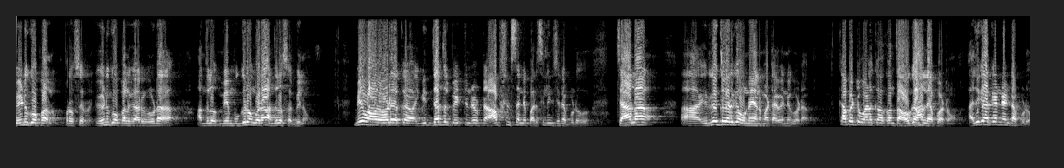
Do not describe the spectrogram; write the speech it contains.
వేణుగోపాల్ ప్రొఫెసర్ వేణుగోపాల్ గారు కూడా అందులో మేము ముగ్గురం కూడా అందులో సభ్యులం. మేము వాళ్ళ యొక్క విద్యార్థులు పెట్టినటువంటి ఆప్షన్స్ అన్ని పరిశీలించినప్పుడు చాలా ఇర్రెగ్యులర్గా ఉన్నాయన్నమాట అవన్నీ కూడా. కాబట్టి వాళ్ళకి కొంత అవగాహన లేకపోవటం. అది కాక ఏంటంటే అప్పుడు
